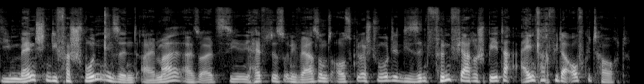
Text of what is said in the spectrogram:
die Menschen, die verschwunden sind einmal, also als die Hälfte des Universums ausgelöscht wurde, die sind fünf Jahre später einfach wieder aufgetaucht.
